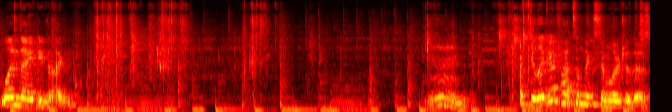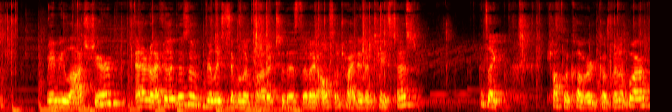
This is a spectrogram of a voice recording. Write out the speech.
199 Mmm. I feel like I've had something similar to this maybe last year. I don't know, I feel like there's a really similar product to this that I also tried in a taste test. It's like chocolate covered coconut bar.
